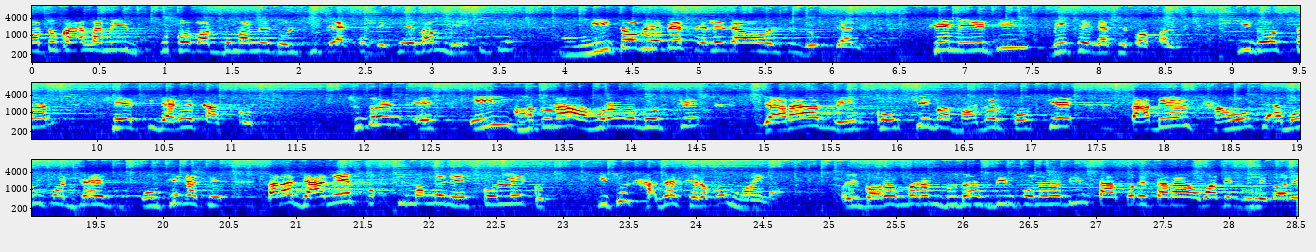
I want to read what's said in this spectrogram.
গতকাল আমি পূর্ব বর্ধমানের গলসিতে একটা দেখে এলাম, মেয়েটিকে মৃত ভেবে ফেলে দেওয়া হয়েছে ধূপজারি সে মেয়েটি বেঁচে গেছে কপালে। কি দোষ তার? সে একটি জায়গায় কাজ করছে। সুতরাং এই ঘটনা অহরহ ঘটছে। যারা রেপ করছে বা মার্ডার করছে, তাদের সাহস এমন পর্যায়ে পৌঁছে গেছে, তারা জানে পশ্চিমবঙ্গে রেপ করলে কিছু সাজা সেরকম হয় না। ওই গরম গরম দু দশ দিন, পনেরো দিন, তারপরে তারা অবাধে ঘুরে ধরে,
